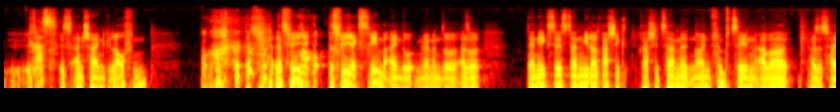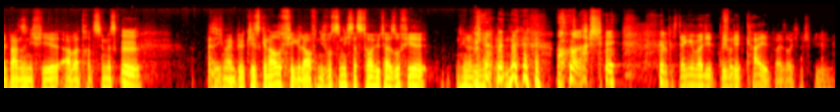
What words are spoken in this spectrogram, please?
äh, Krass. ist anscheinend gelaufen. Oha. Das, das finde wow. ich, das finde ich extrem beeindruckend, wenn man so, also der nächste ist dann Milot Rashica mit 9,15, aber, also ist halt wahnsinnig viel, aber trotzdem ist, mm. also ich meine, Böki ist genauso viel gelaufen. Ich wusste nicht, dass Torhüter so viel hin und her rennen. Ich denke immer, dem wird kalt bei solchen Spielen.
